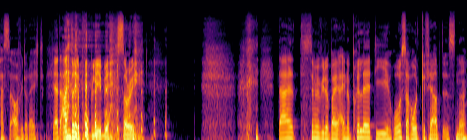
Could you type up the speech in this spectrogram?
hast du auch wieder recht. der hat andere Probleme. Sorry. Da sind wir wieder bei einer Brille, die rosarot gefärbt ist, ne?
